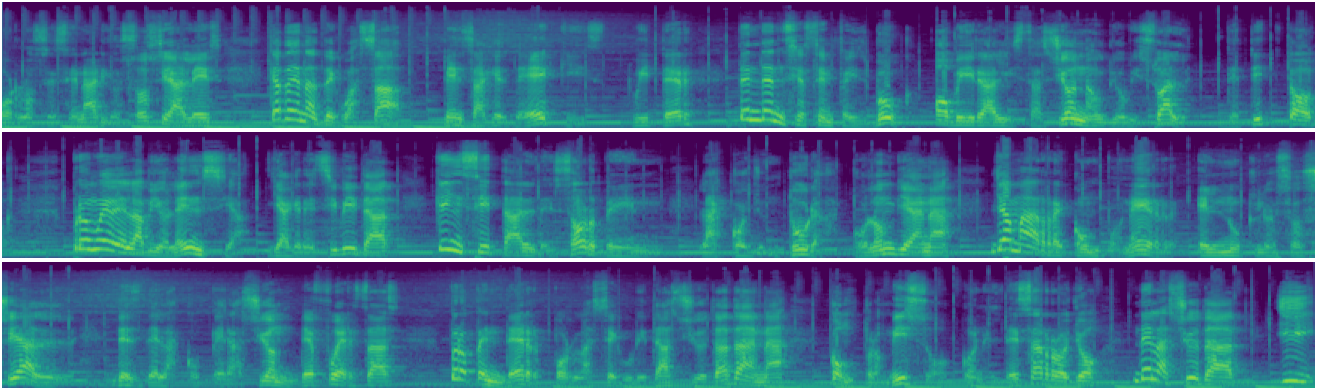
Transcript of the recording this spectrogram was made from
por los escenarios sociales, cadenas de WhatsApp, mensajes de X, Twitter, tendencias en Facebook o viralización audiovisual de TikTok, promueve la violencia y agresividad que incita al desorden. La coyuntura colombiana llama a recomponer el núcleo social desde la cooperación de fuerzas, propender por la seguridad ciudadana, compromiso con el desarrollo de la ciudad y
